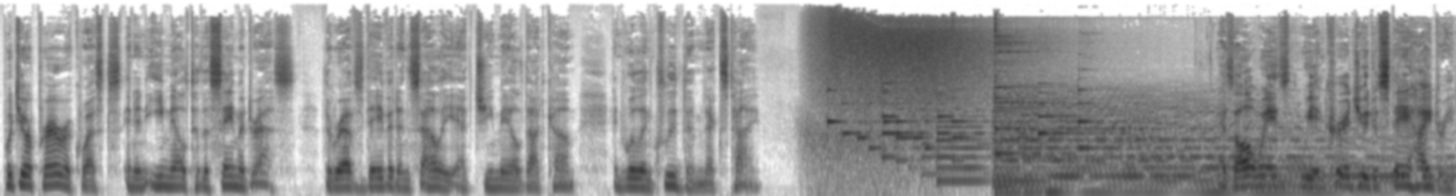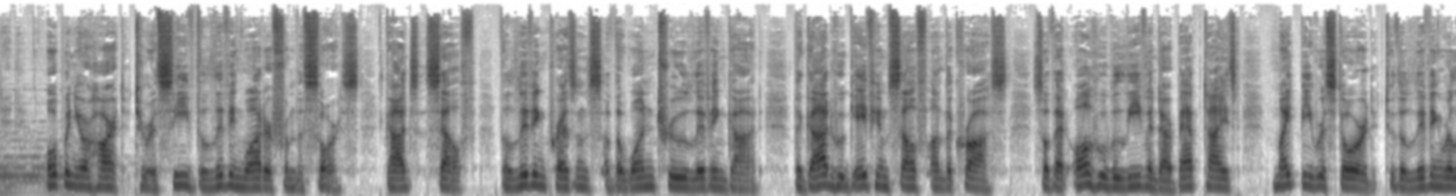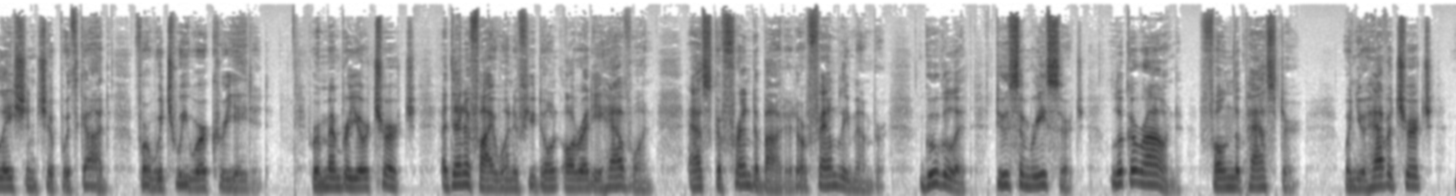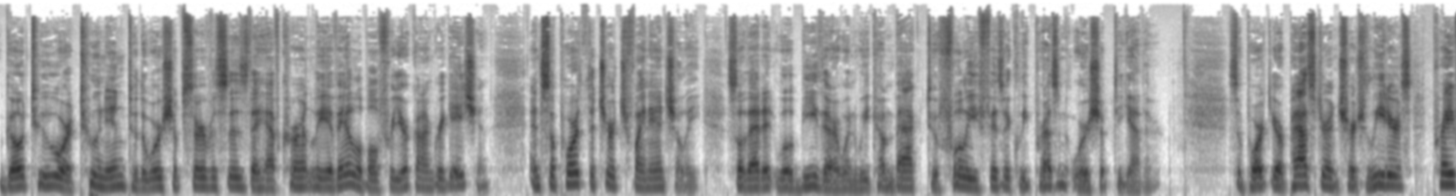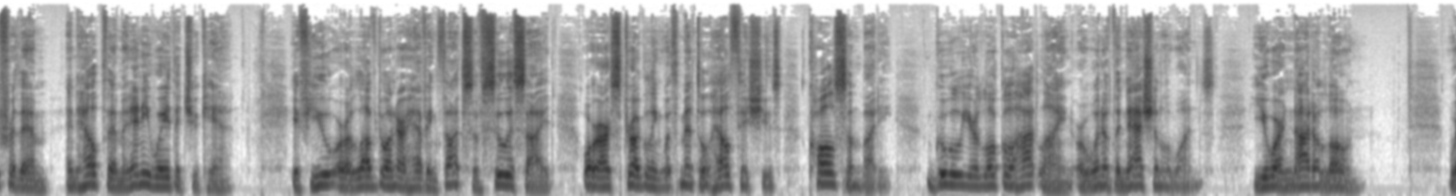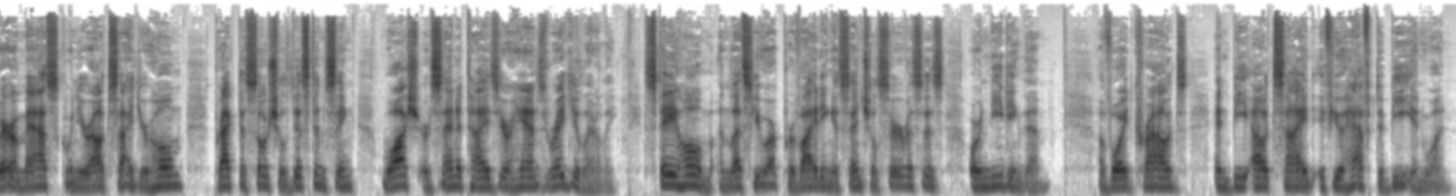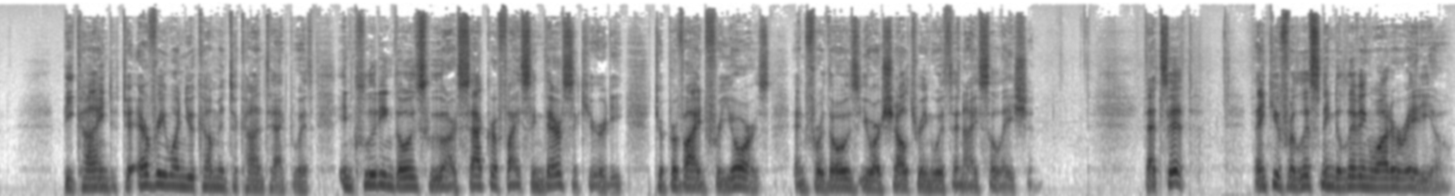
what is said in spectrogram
Put your prayer requests in an email to the same address, the Revs David and Sally at gmail.com, and we'll include them next time. As always, we encourage you to stay hydrated. Open your heart to receive the living water from the source, God's self, the living presence of the one true living God, the God who gave himself on the cross so that all who believe and are baptized might be restored to the living relationship with God for which we were created. Remember your church. Identify one if you don't already have one. Ask a friend about it or family member. Google it. Do some research. Look around. Phone the pastor. When you have a church, go to or tune in to the worship services they have currently available for your congregation and support the church financially so that it will be there when we come back to fully physically present worship together. Support your pastor and church leaders, pray for them, and help them in any way that you can. If you or a loved one are having thoughts of suicide or are struggling with mental health issues, call somebody. Google your local hotline or one of the national ones. You are not alone. Wear a mask when you're outside your home, practice social distancing, wash or sanitize your hands regularly. Stay home unless you are providing essential services or needing them. Avoid crowds and be outside if you have to be in one. Be kind to everyone you come into contact with, including those who are sacrificing their security to provide for yours and for those you are sheltering with in isolation. That's it. Thank you for listening to Living Water Radio.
